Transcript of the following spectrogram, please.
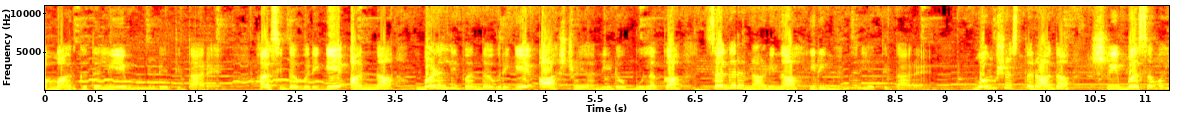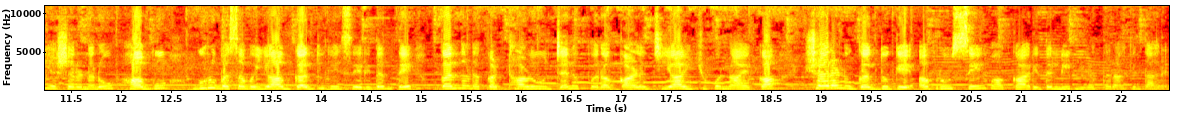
ಮಾರ್ಗದಲ್ಲಿಯೇ ಮುನ್ನಡೆಯುತ್ತಿದ್ದಾರೆ. ಹಸಿದವರಿಗೆ ಅನ್ನ, ಬಳಲಿ ಬಂದವರಿಗೆ ಆಶ್ರಯ ನೀಡುವ ಮೂಲಕ ಸಗರನಾಡಿನ ಹಿರಿಮೆ ಮೆರೆಯುತ್ತಿದ್ದಾರೆ. ವಂಶಸ್ಥರಾದ ಶ್ರೀ ಬಸವಯ್ಯ ಶರಣರು ಹಾಗೂ ಗುರು ಬಸವಯ್ಯ ಗದ್ದುಗೆ ಸೇರಿದಂತೆ ಕನ್ನಡ ಕಟ್ಟಾಳು ಜನಪರ ಕಾಳಜಿಯ ಯುವ ನಾಯಕ ಶರಣು ಗದ್ದುಗೆ ಅವರು ಸೇವಾ ಕಾರ್ಯದಲ್ಲಿ ನಿರತರಾಗಿದ್ದಾರೆ.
